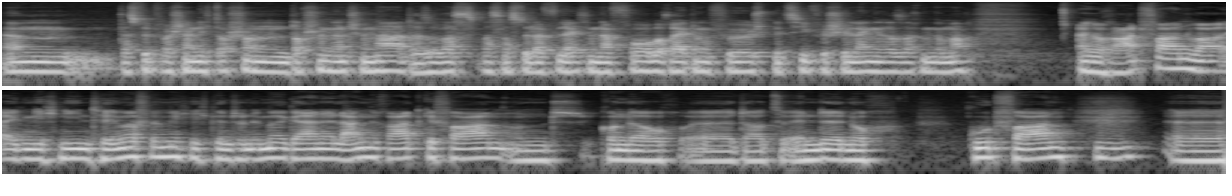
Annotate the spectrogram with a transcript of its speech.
ähm, das wird wahrscheinlich doch schon, doch schon ganz schön hart. Also was, was hast du da vielleicht in der Vorbereitung für spezifische, längere Sachen gemacht? Also Radfahren war eigentlich nie ein Thema für mich. Ich bin schon immer gerne Langrad gefahren und konnte auch äh, da zu Ende noch gut fahren. Mhm. Äh,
